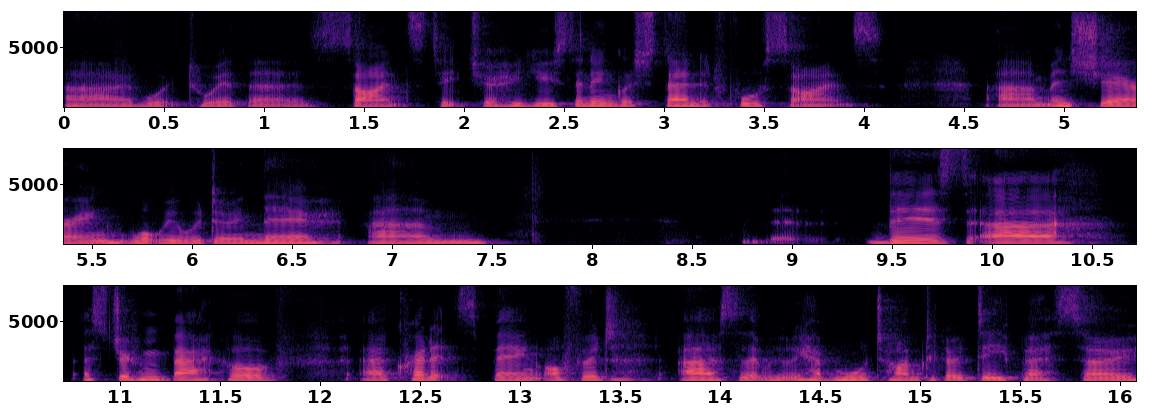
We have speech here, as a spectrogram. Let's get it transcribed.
uh, I worked with a science teacher who used an English standard for science um, and sharing what we were doing there. Um, there's uh, a stripping back of uh, credits being offered uh, so that we have more time to go deeper. So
